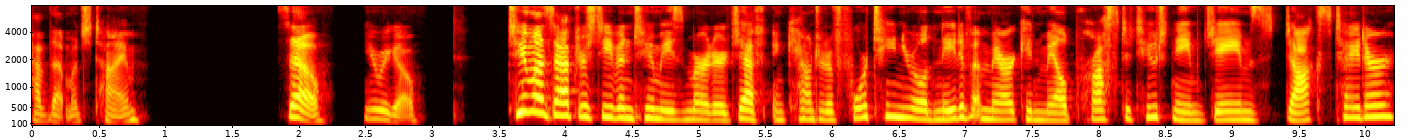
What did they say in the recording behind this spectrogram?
have that much time. So, here we go. Two months after Stephen Tuomi's murder, Jeff encountered a 14 year old Native American male prostitute named James Doxtator.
